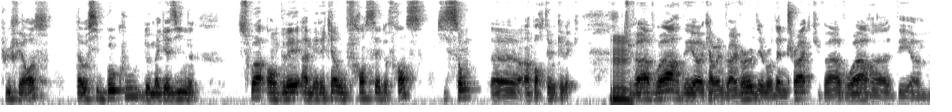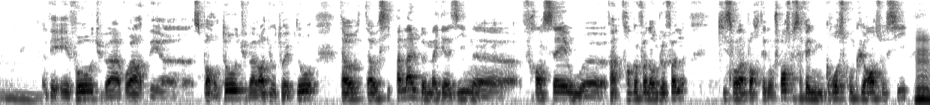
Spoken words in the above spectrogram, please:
plus féroce, tu as aussi beaucoup de magazines, soit anglais, américains ou français de France, qui sont euh, importés au Québec. Hmm. Tu vas avoir des euh, Karen Driver, des Road and Track, tu vas avoir euh, des, des Evo, tu vas avoir des euh, Sport Auto, tu vas avoir du Auto Hebdo. Tu as, aussi pas mal de magazines euh, français ou euh, enfin francophones anglophones qui sont importés. Donc je pense que ça fait une grosse concurrence aussi Hmm.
